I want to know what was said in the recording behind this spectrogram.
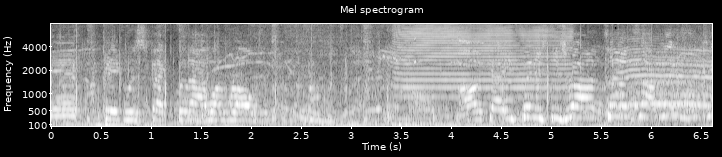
Yeah, big respect for that one, Rolf. Okay, he finished his round. Turns up, ladies and gentlemen.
